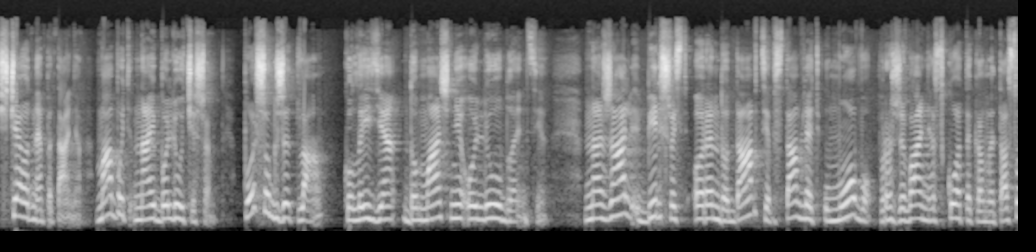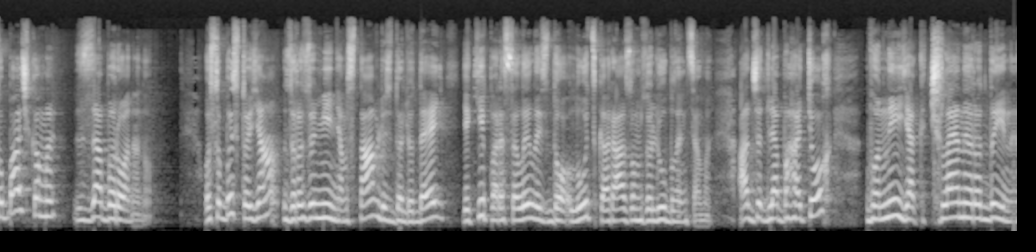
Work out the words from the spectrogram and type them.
Ще одне питання, мабуть, найболючіше: пошук житла, коли є домашні улюбленці. На жаль, більшість орендодавців ставлять умову проживання з котиками та собачками заборонено. Особисто я з розумінням ставлюсь до людей, які переселились до Луцька разом з улюбленцями. Адже для багатьох вони як члени родини.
